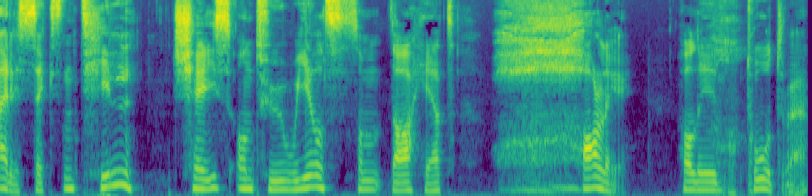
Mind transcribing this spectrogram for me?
R6-en til Chase on Two Wheels, som da het Holly. Holly 2, tror jeg.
